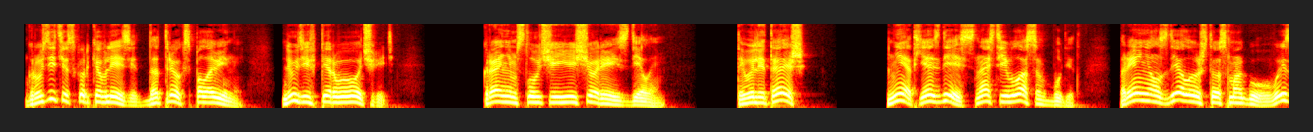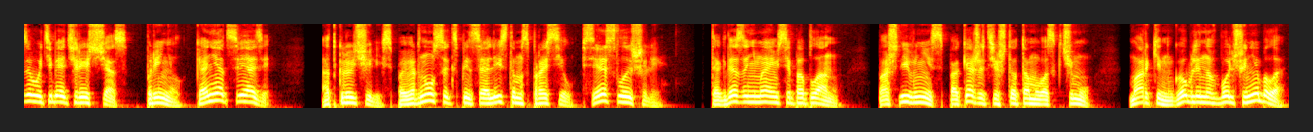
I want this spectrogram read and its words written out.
Грузите сколько влезет, до трех с половиной. Люди в первую очередь. В крайнем случае еще рейс сделаем. Ты вылетаешь?» «Нет, я здесь, с Настей Власов будет. Принял, сделаю, что смогу. Вызову тебя через час. Принял. Конец связи». Отключились. Повернулся к специалистам, спросил. «Все слышали?» Тогда занимаемся по плану. Пошли вниз, покажете, что там у вас к чему. Маркин, гоблинов больше не было?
